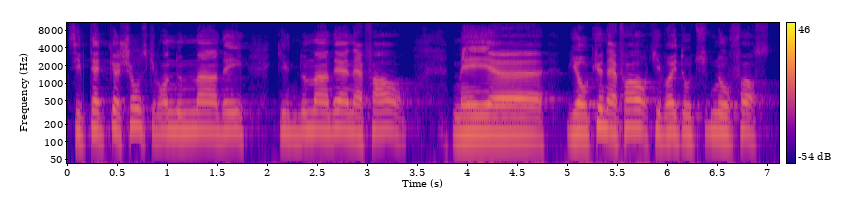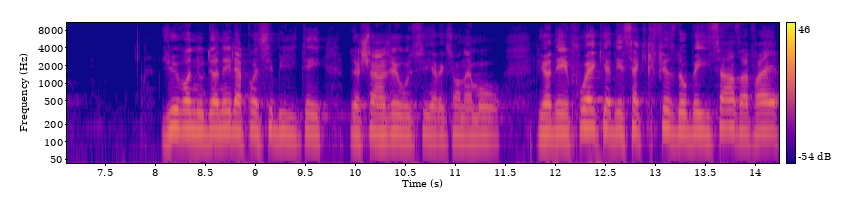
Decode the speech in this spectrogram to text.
c'est peut-être quelque chose qui va nous demander, qui nous demander un effort. Mais il n'y a aucun effort qui va être au-dessus de nos forces. Dieu va nous donner la possibilité de changer aussi avec son amour. Puis il y a des fois qu'il y a des sacrifices d'obéissance à faire.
